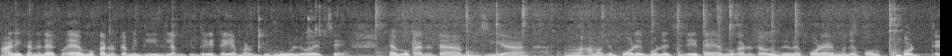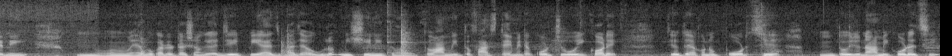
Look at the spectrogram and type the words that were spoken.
আর এখানে দেখো অ্যাভোকাডোটা আমি দিয়ে দিলাম, কিন্তু এটাই আমার ভুল হয়েছে। অ্যাভোকাডোটা জিয়া আমাকে পরে বলেছে যে এটা অ্যাভোকাডোটা ওইভাবে কড়াইয়ের মধ্যে কর- করতে নেই। অ্যাভোকাডোটার সঙ্গে যেই পেঁয়াজ ভাজা, ওগুলো মিশিয়ে নিতে হয়। তো আমি তো ফার্স্ট টাইম এটা করছি, ওই করে। যেহেতু এখনও পড়ছে তো ওই জন্য আমি করেছি।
